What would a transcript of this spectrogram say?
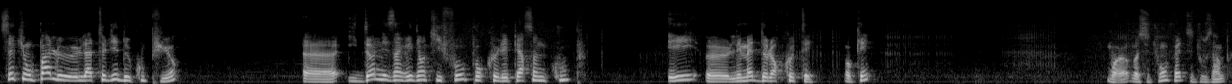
ceux qui n'ont pas l'atelier de coupure, euh, ils donnent les ingrédients qu'il faut pour que les personnes coupent et euh, les mettent de leur côté, ok? Voilà, bah c'est tout en fait, c'est tout simple.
